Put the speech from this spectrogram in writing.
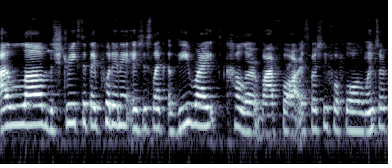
I love the streaks that they put in it. It's just like the right color by far, especially for fall and winter.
